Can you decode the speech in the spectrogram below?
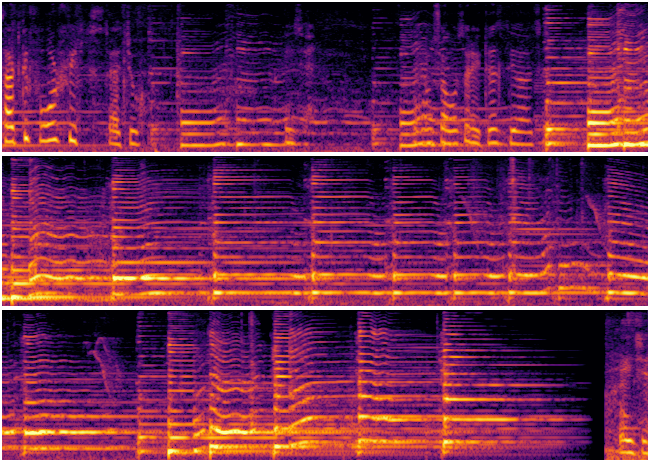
থার্টি ফোর ফিট স্ট্যাচু এই যে সমস্ত ডিটেলস দেওয়া আছে। এই যে,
